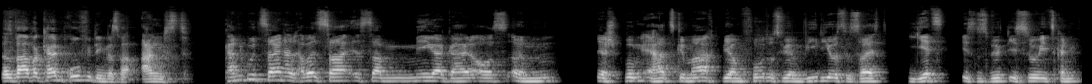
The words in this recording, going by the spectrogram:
Das war aber kein Profi-Ding, das war Angst. Kann gut sein halt, aber es sah, es sah mega geil aus. Ähm, der Sprung, er hat's gemacht. Wir haben Fotos, wir haben Videos. Das heißt, jetzt ist es wirklich so, jetzt kann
